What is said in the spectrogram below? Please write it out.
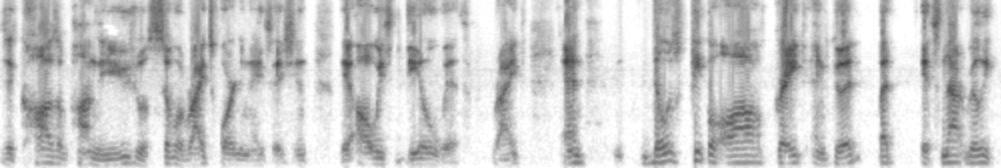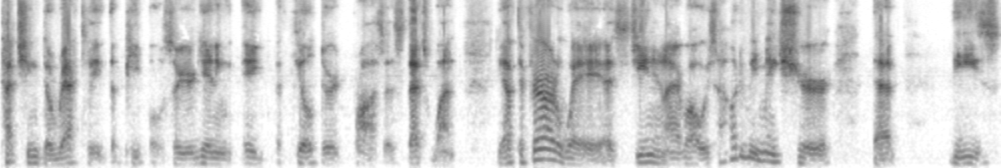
Is it calls upon the usual civil rights organization they always deal with, right? And those people are great and good, but it's not really touching directly the people. So you're getting a, a, filtered process. That's one. You have to figure out a way, as Jean and I have always, how do we make sure that these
